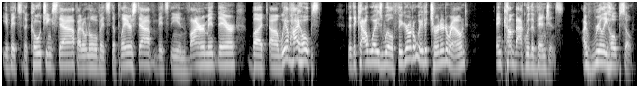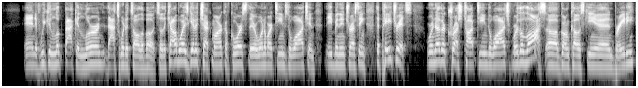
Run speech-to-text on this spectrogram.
if it's the coaching staff, I don't know if it's the player staff, if it's the environment there, but uh, we have high hopes that the Cowboys will figure out a way to turn it around and come back with a vengeance. I really hope so. And if we can look back and learn, that's what it's all about. So the Cowboys get a check mark. Of course, they're one of our teams to watch, and they've been interesting. The Patriots were another crushed top team to watch for the loss of Gronkowski and Brady,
